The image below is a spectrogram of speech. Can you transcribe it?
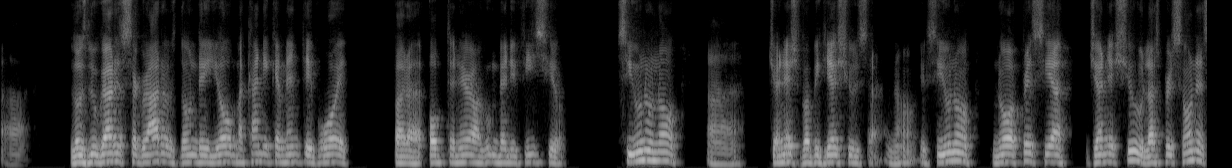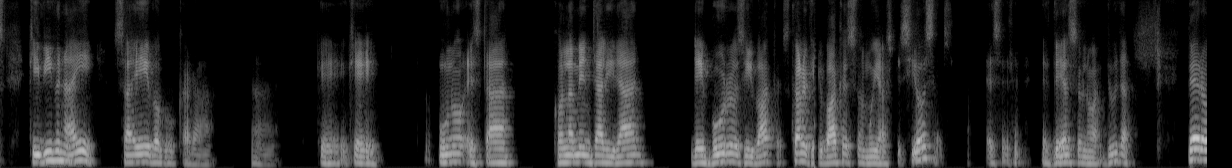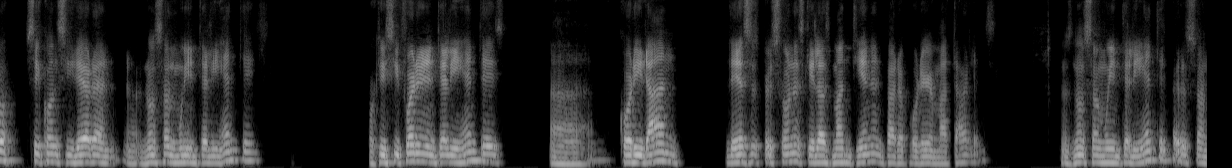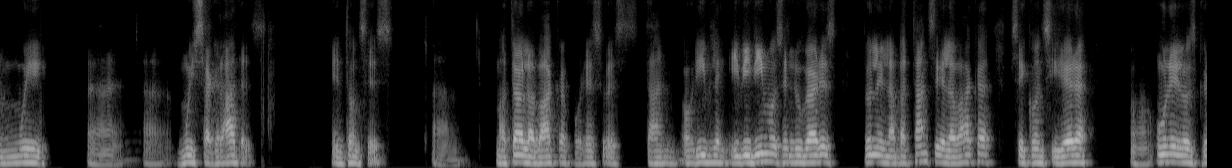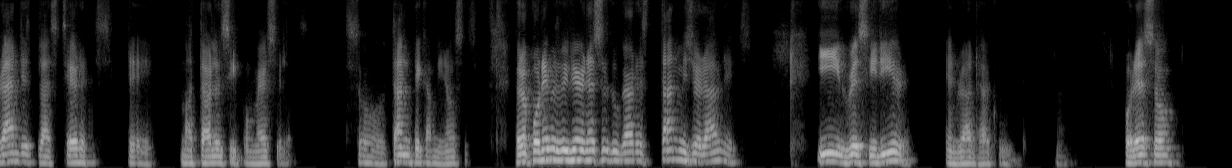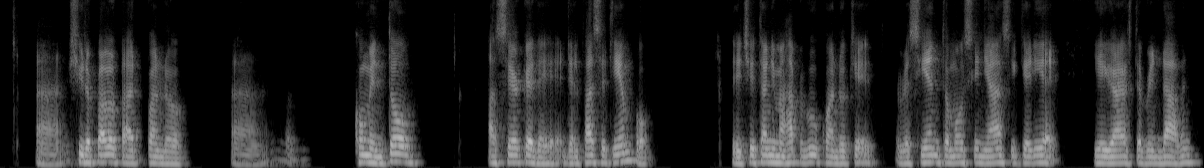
ah, los lugares sagrados donde yo mecánicamente voy para obtener algún beneficio. Si uno no, uh, Janesh ¿no? si uno no aprecia Janeshu, las personas que viven ahí, Saeva uh, que, que uno está con la mentalidad de burros y vacas. Claro que vacas son muy auspiciosas, es, de eso no hay duda, pero se consideran, no son muy inteligentes, porque si fueran inteligentes, uh, correrán de esas personas que las mantienen para poder matarles. Pues no son muy inteligentes, pero son muy, uh, uh, muy sagradas. Entonces, matar la vaca, por eso es tan horrible. Y vivimos en lugares donde la matanza de la vaca se considera uno de los grandes placeres de matarlas y comérselas. Son tan pecaminosos. Pero podemos vivir en esos lugares tan miserables y residir en Radha Por eso, uh, Srila Prabhupada, cuando uh, comentó acerca de, del pasatiempo de Chaitanya Mahaprabhu cuando que recién tomó señas y quería llegar hasta Vrindavan.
